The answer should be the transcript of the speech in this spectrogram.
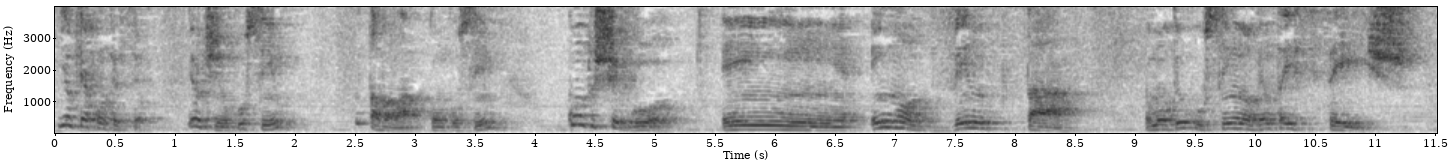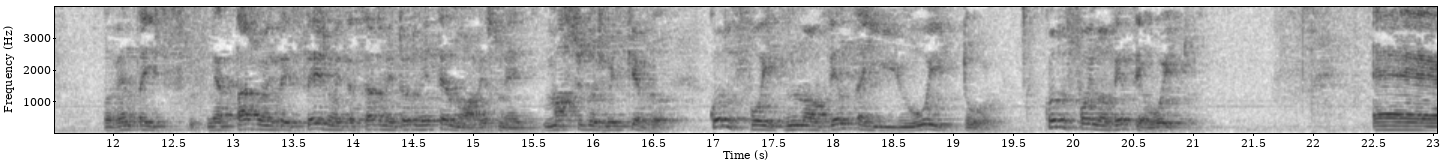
e o que aconteceu? Eu tinha um cursinho, eu estava lá com o cursinho. Quando chegou em, em 90, eu montei o cursinho em 96. 90, metade de 96, 97, 98, 99, isso mesmo. Março de 2000 quebrou. Quando foi em 98, quando foi em 98, é,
